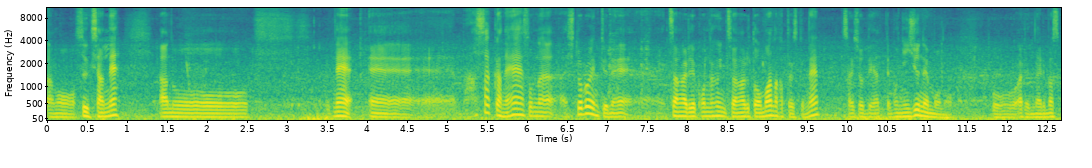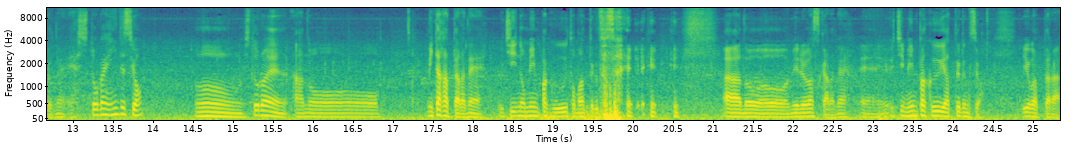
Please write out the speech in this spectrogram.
あのー、鈴木さんね。あのねえー、まさかねそんなシトロエンっていうねつながりでこんな風につながるとは思わなかったですけどね。最初出会ってもう20年ものあれになりますけどね。いやシトロエンいいですよ。うんシトロエンあの見たかったらねうちの民泊泊まってください。あの見れますからね、えー、うち民泊やってるんですよ。よかったら、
